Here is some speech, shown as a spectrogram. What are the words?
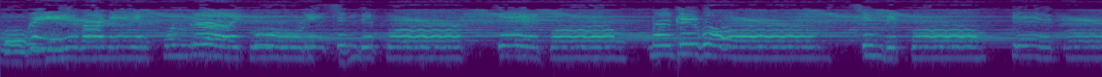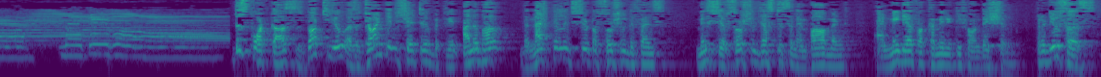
கோவைவானே ஒன்றாய் கூடி சிந்திப்போம் கேட்போம் மகிழ்வோம். this podcast is brought to you as a joint initiative between Anubha, the National Institute of Social Defense, Ministry of Social Justice and Empowerment, and Media for Community Foundation. Producers,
